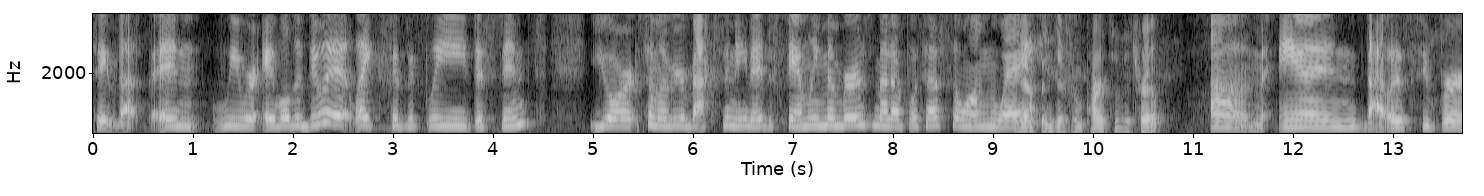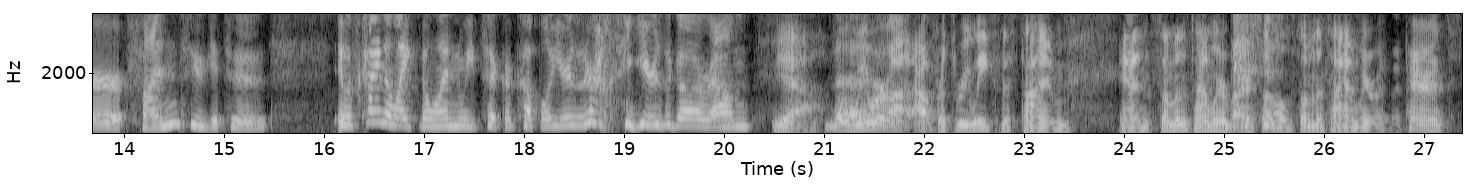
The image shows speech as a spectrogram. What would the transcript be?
Saved up and we were able to do it like physically distant your some of your vaccinated family members met up with us along the way Yep, in different parts of the trip. Um, and that was super fun to get to it was kind of like the one we took a couple years or years ago around Yeah. well, we were uh, out for three weeks this time, and some of the time we were by ourselves, some of the time we were with my parents,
